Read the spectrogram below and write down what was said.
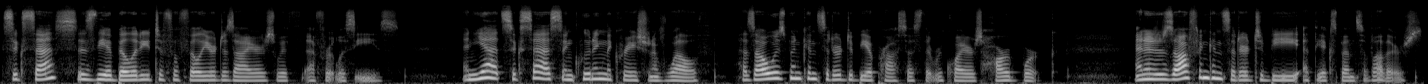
Success is the ability to fulfill your desires with effortless ease. And yet, success, including the creation of wealth, has always been considered to be a process that requires hard work, and it is often considered to be at the expense of others.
